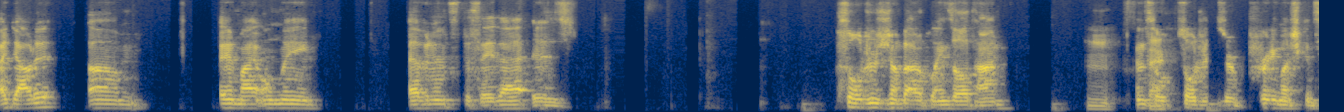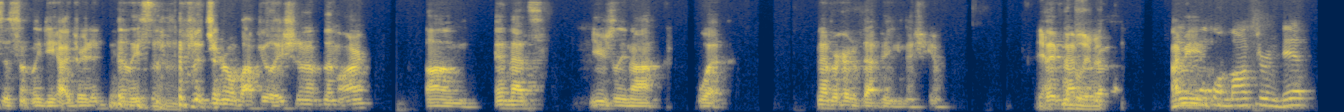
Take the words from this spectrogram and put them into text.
I doubt it. Um, and my only evidence to say that is soldiers jump out of planes all the time. Hmm, and so soldiers are pretty much consistently dehydrated, at least Mhm. the general population of them are. Um, and that's usually not what, never heard of that being an issue. Yeah, I believe it. I mean, up on monster and dip.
